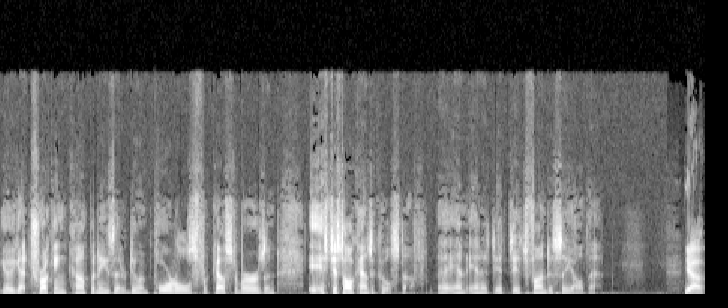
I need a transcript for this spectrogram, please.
You know, you got trucking companies that are doing portals for customers, and it's just all kinds of cool stuff, and and it, it it's fun to see all that. Yeah,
